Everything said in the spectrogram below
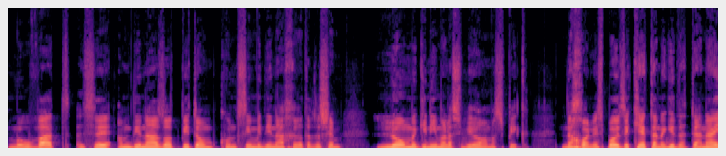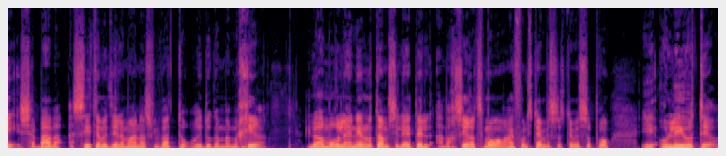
מעוות שהמדינה הזאת פתאום כונסים מדינה אחרת על זה שהם לא מגינים על הסביבה מספיק נכון יש פה איזה קטע נגיד הטענה היא שבבה עשיתם את זה למען הסביבה תורידו גם במחיר. לא אמור לעניין אותם שלאפל המכשיר עצמו אייפון 12 12 פרו אה, עולה יותר.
